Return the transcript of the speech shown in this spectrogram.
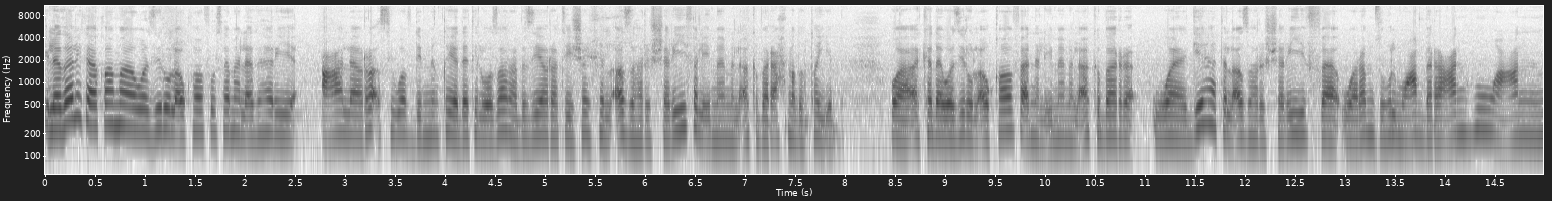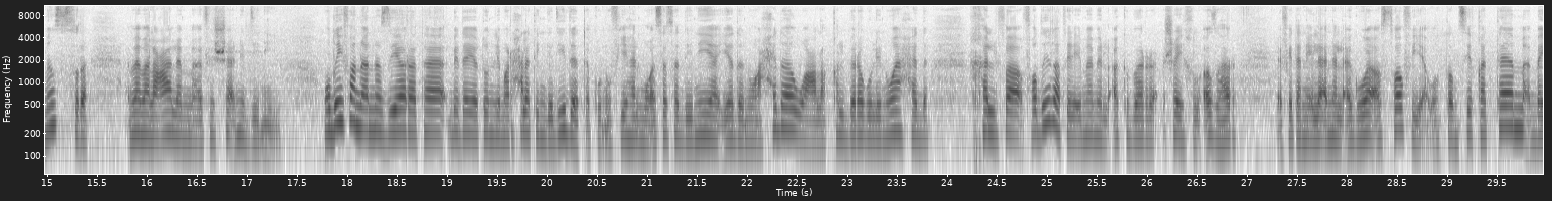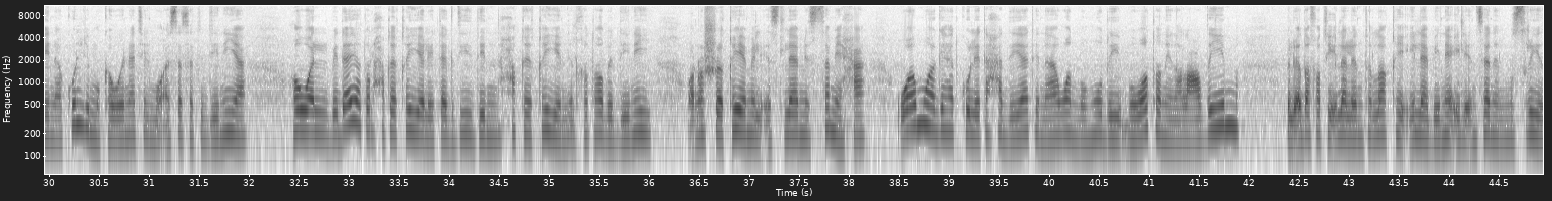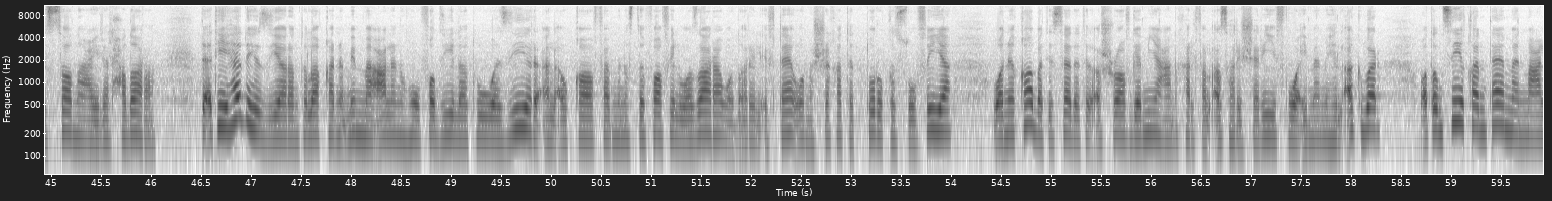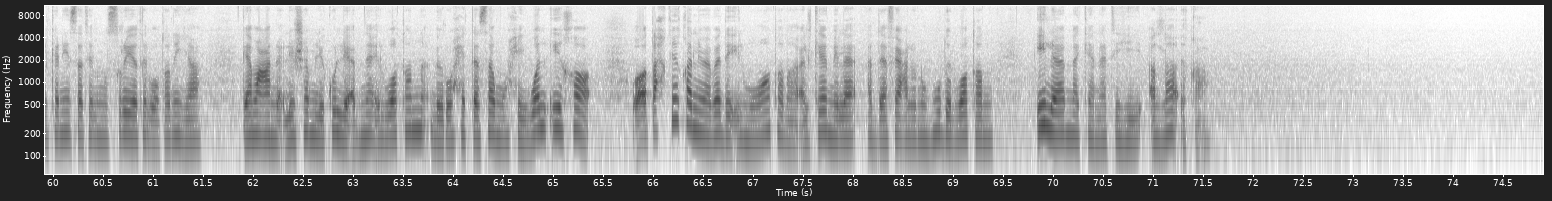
إلى ذلك قام وزير الأوقاف أسامة الأزهري على رأس وفد من قيادات الوزارة بزيارة شيخ الأزهر الشريف الإمام الأكبر أحمد الطيب. وأكد وزير الأوقاف أن الإمام الأكبر واجهة الأزهر الشريف ورمزه المعبر عنه عن مصر أمام العالم في الشأن الديني. مضيفا أن الزيارة بداية لمرحلة جديدة تكون فيها المؤسسة الدينية يدا واحدة وعلى قلب رجل واحد خلف فضيلة الإمام الأكبر شيخ الأزهر. لافتا إلى أن الأجواء الصافية والتنسيق التام بين كل مكونات المؤسسة الدينية هو البداية الحقيقية لتجديد حقيقي للخطاب الديني ونشر قيم الإسلام السمحة ومواجهة كل تحدياتنا والنهوض بوطننا العظيم. بالإضافة إلى الانطلاق إلى بناء الإنسان المصري الصانع للحضارة. تأتي هذه الزيارة انطلاقا مما أعلنه فضيلة وزير الأوقاف من اصطفاف الوزارة ودار الإفتاء ومشيخة الطرق الصوفية ونقابة السادة الأشراف جميعا خلف الأزهر الشريف وإمامه الأكبر وتنسيقا تاما مع الكنيسة المصرية الوطنية جمعا لشمل كل أبناء الوطن بروح التسامح والإخاء وتحقيقا لمبادئ المواطنة الكاملة الدافعة لنهوض الوطن إلى مكانته اللائقة.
